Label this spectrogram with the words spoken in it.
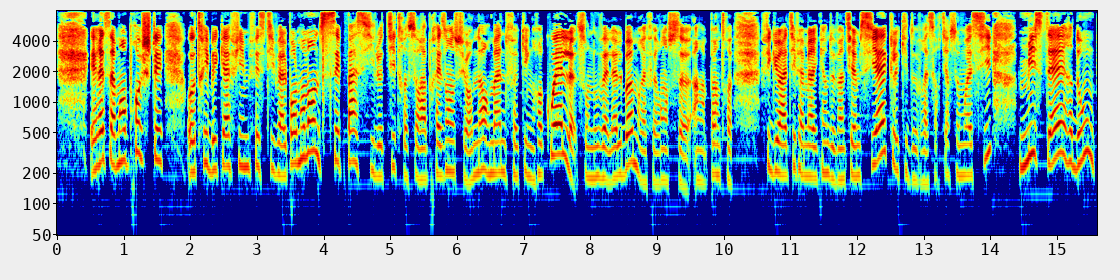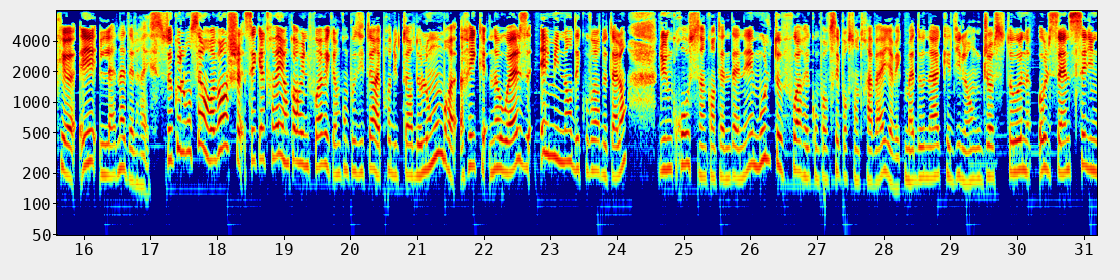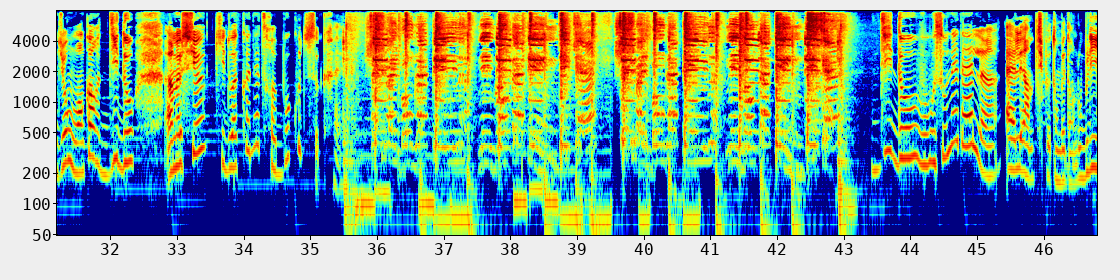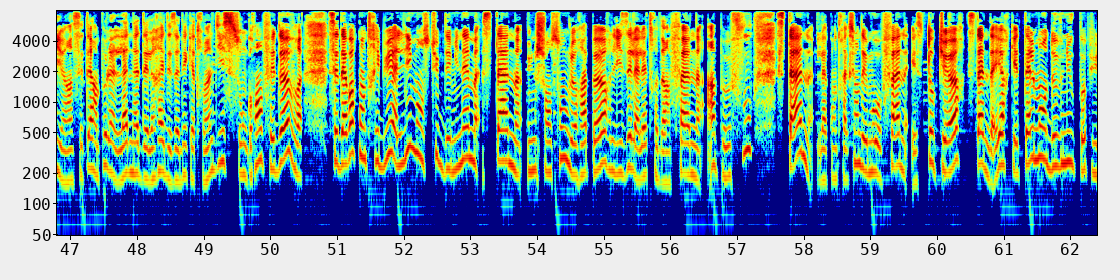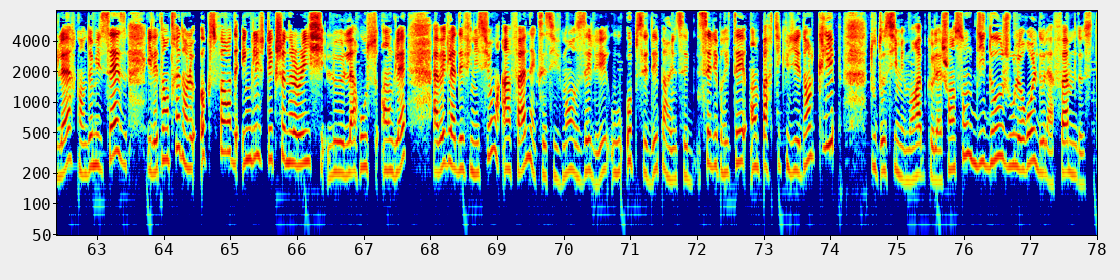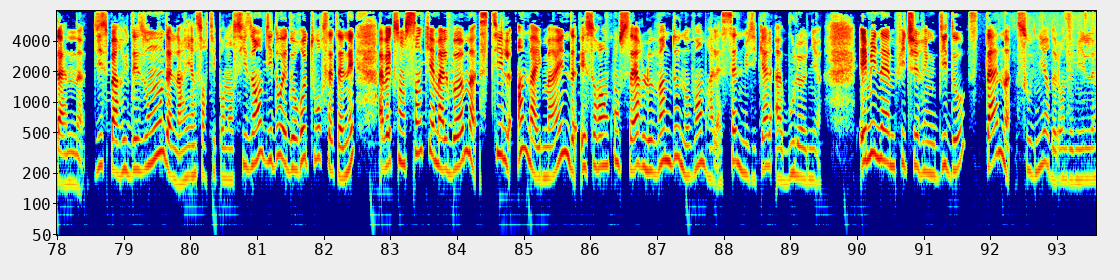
et récemment projeté au Tribeca Film Festival. Pour le moment, on ne sait pas si le titre sera présent sur Norman fucking Rockwell, son nouvel album, référence à un peintre figuratif américain de 20e siècle qui devrait sortir ce mois-ci. Mystère donc et Lana Del Rey. Ce que l'on sait en revanche, c'est qu'elle travaille encore une fois avec un compositeur et producteur de l'ombre, Rick Nowells, éminent découvreur de talent d'une grosse cinquantaine d'années, moult fois récompensé pour son travail avec Madonna, Keddy Lang, Joss Stone, Olsen, Céline Dion ou encore Dido. Un monsieur qui doit connaître beaucoup de secrets. Dido vous vous souvenez d'elle? Elle est un petit peu tombée dans l'oubli. Hein. C'était un peu la Lana Del Rey des années 90. Son grand fait d'œuvre, c'est d'avoir contribué à l'immense tube d'Eminem Stan, une chanson où le rappeur lisait la lettre d'un fan un peu fou. Stan, la contraction des mots fan et stalker. Stan d'ailleurs qui est tellement devenu populaire qu'en 2016, il est entré dans le Oxford English Dictionary, le Larousse anglais, avec la définition un fan excessivement zélé ou obsédé par une cé- célébrité en particulier. Dans le clip, tout aussi mémorable que la chanson, Dido joue le rôle de la femme de Stan. Disparue des ondes, elle n'a rien sorti pendant six ans. Dido est de retour cette année avec son cinquième album, Still on My Mind, et sera en concert le 22 novembre à la scène musicale à Boulogne. Eminem featuring Dido, Stan, souvenir de l'an 2000.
